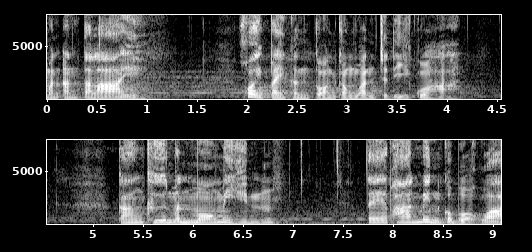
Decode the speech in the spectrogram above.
มันอันตราย ค่อยไปกันตอนกลางวันจะดีกว่า กลางคืนมันมองไม่เห็น แต่พานเม่นก็บอกว่า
